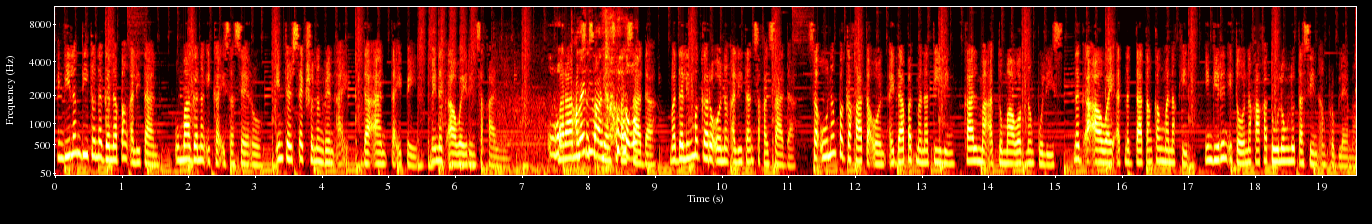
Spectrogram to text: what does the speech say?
Hindi lang dito naganap ang alitan, umaga ng ika-isa zero, intersection ng Renai, Daan, Taipei, may nag-away rin sa kalye. Maraming sasakyan sa kalsada, madaling magkaroon ng alitan sa kalsada. Sa unang pagkakataon ay dapat manatiling kalma at tumawag ng pulis, nag-aaway at nagtatangkang manakit, hindi rin ito nakakatulong lutasin ang problema.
